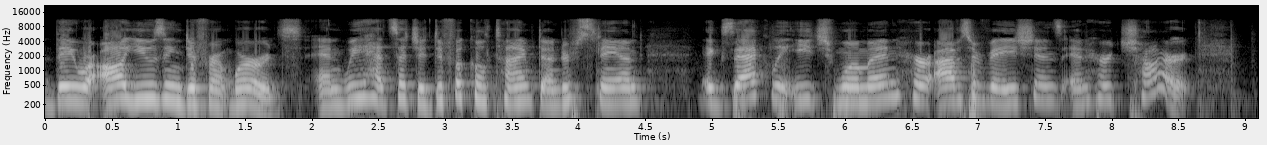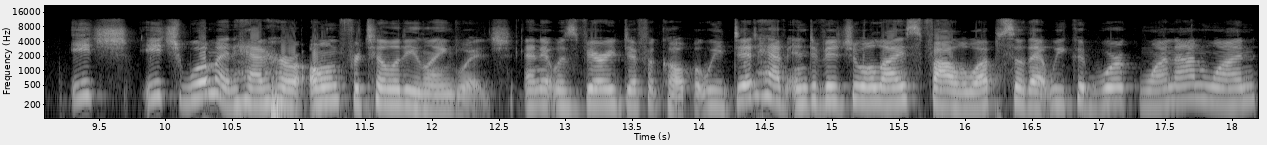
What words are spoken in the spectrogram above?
they were all using different words. And we had such a difficult time to understand exactly each woman, her observations, and her chart. Each, each woman had her own fertility language, and it was very difficult. But we did have individualized follow up so that we could work one on one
